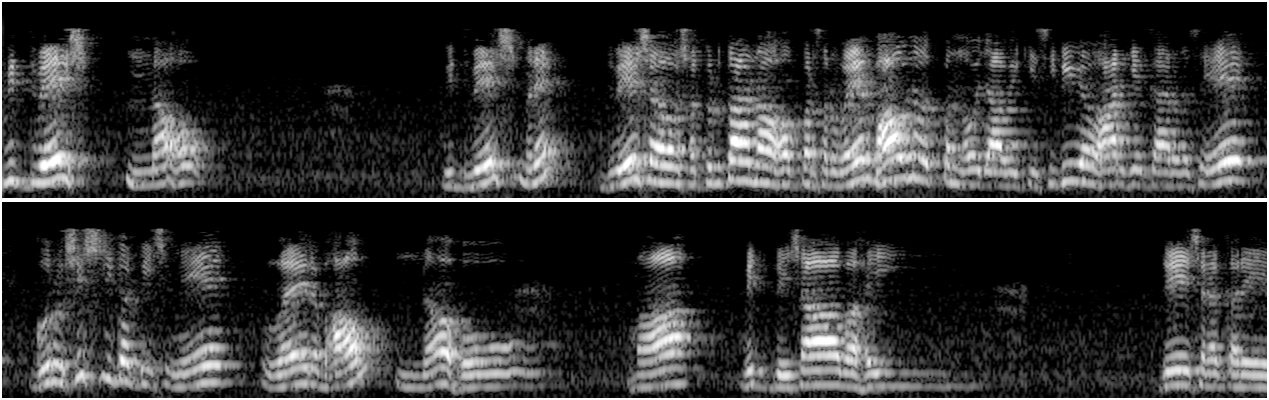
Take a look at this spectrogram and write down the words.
विद्वेश न हो। विद्वेश मैंने द्वेष शत्रुता न हो, पर वैर भाव न उत्पन्न हो जावे किसी भी व्यवहार के कारण से गुरु शिष्य के बीच में वैर भाव न हो। माँ विद्वेशा वही द्वेष न करे।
